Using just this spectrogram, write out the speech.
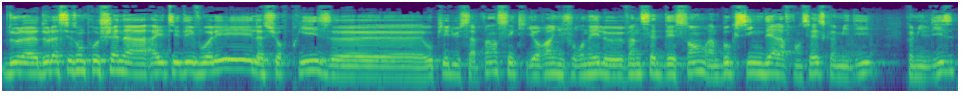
de la, de la saison prochaine a, a été dévoilé. La surprise au pied du sapin, c'est qu'il y aura une journée le 27 décembre, un Boxing Day à la française, comme il dit comme ils disent.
